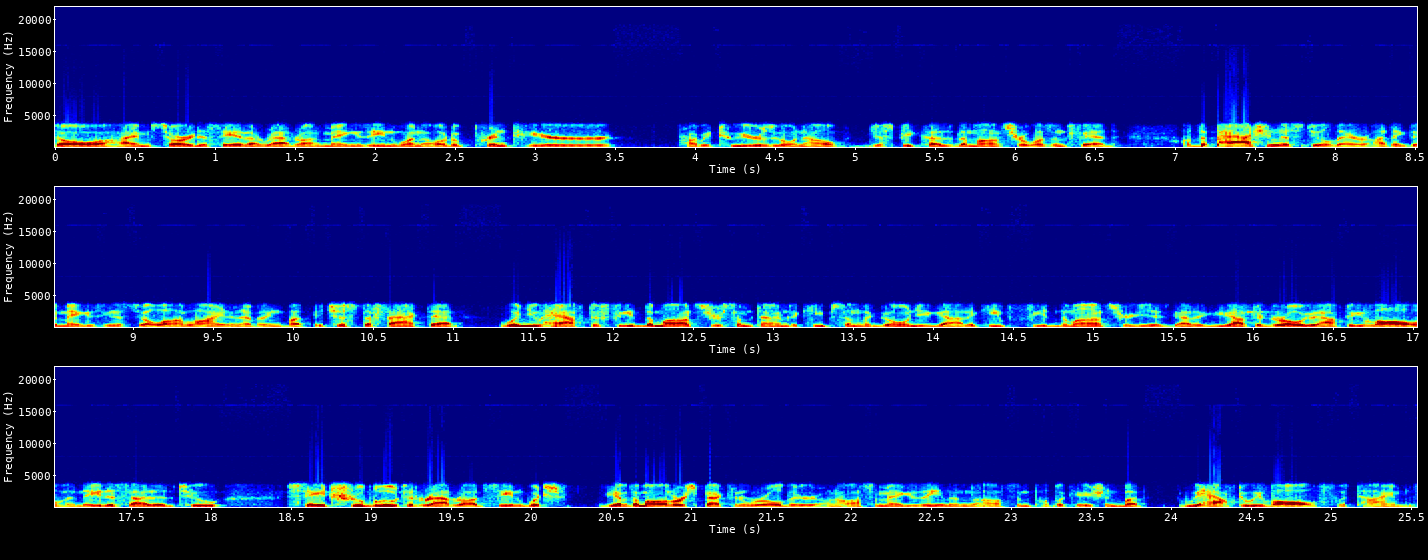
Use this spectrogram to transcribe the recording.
so I'm sorry to say that Rat Rod magazine went out of print here probably two years ago now, just because the monster wasn't fed. Uh, the passion is still there. I think the magazine is still online and everything, but it's just the fact that when you have to feed the monster sometime to keep something going, you got to keep feeding the monster. You got to you have to grow. You have to evolve. And they decided to stay true blue to the Rat Rod scene, which give them all the respect in the world. They're an awesome magazine and an awesome publication, but we have to evolve with times.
